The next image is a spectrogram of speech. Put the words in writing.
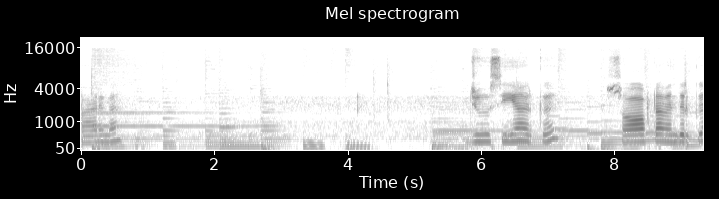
பாருங்க. ஜூஸியாக இருக்குது சாஃப்டாக வெந்திருக்கு.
